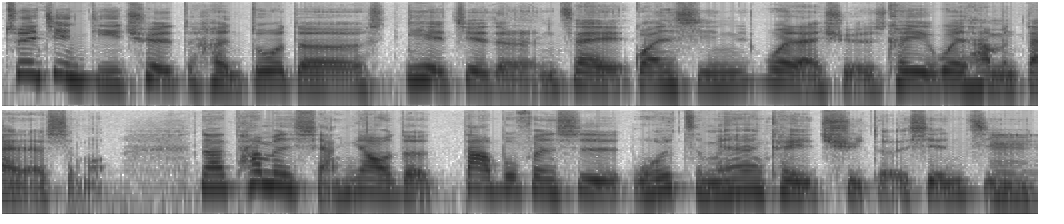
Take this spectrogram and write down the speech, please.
最近的确很多的业界的人在关心未来学可以为他们带来什么。那他们想要的大部分是我怎么样可以取得先机，嗯、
